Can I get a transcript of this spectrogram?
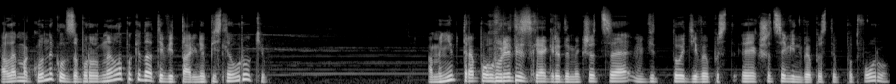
Але Макгонекл заборонила покидати вітальню після уроків. А мені б треба поговорити з Хегрідом, якщо це відтоді випусти... е, якщо це він випустив потвору,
